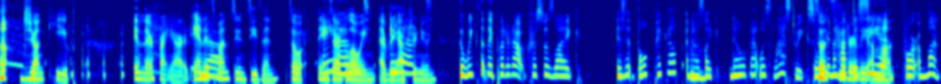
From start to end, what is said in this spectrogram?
junk heap in their front yard. And it's monsoon season, so things are blowing every and afternoon. The week that they put it out, Chris was like, "Is it bulk pickup?" And I was Mhm. like, "No, that was last week. So, So we're gonna have to see a it month. for a month."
